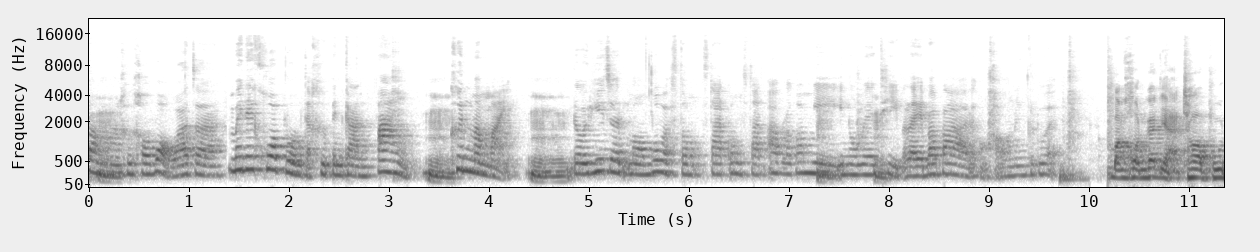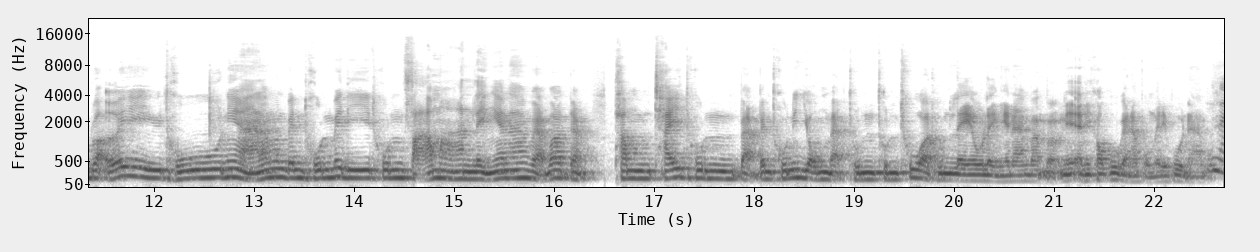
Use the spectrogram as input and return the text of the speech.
ฟังอืมามคือเขาบอกว่าจะไม่ได้ควบรวมแต่คือเป็นการตั้งอืมขึ้นมาใหม่อืมโดยที่จะมองพวกแบบสตาร์ทอัพสตาร์ทอัพแล้วก็มีอืม innovative อะไรบ้าๆอะไรของเขานั่นก็ด้วย บางคนก็จะชอบพูดว่า เอ้ยทรูเนี่ยมันเป็นทุนไม่ดีทุนสามานย์อะไรเงี้ยนะแบบว่าแบบทำใช้ทุนแบบเป็นทุนนิยมแบบทุนทุนชั่วทุนเลวอะไรเงี้ยนะแบบแบบนี้อันนี้เขาพูดกันนะผมไม่ได้พูดนะครับไหน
